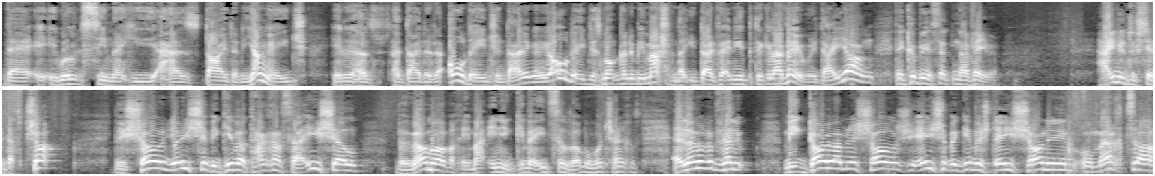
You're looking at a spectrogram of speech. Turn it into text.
there it won't seem that he has died at a young age. He has died at an old age, and dying at an old age is not going to be mashman that you died for any particular avera. When you die young, there could be a certain avera. Hainu to say that's pshat. V'shol Yoshe v'giva tachas ha'ishel ברמה וכי מה עניין גיבה איצל רמה what שייכס אלא אומר to tell you מגורם לשול שישו בגיבה שתי שונים ומחצה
